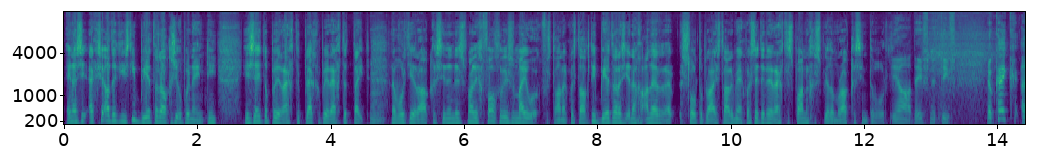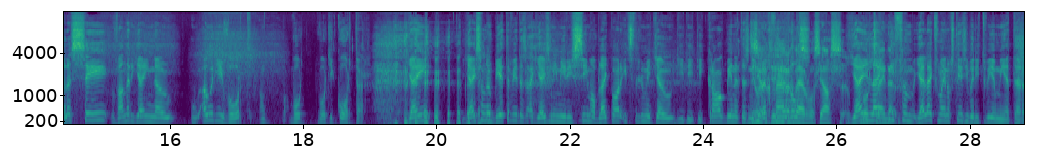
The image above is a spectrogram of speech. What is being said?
En as jy ek sê altyd jy's nie beter raak as jy opponent nie. Jy's net op die regte plek op die regte tyd. Mm. Dan word jy raak gesien en dit is maar die geval gewees met my ook. Verstaan ek was dalk nie beter as enige ander eh, slot op daai stadium nie. Ek was net in die regte span gespeel om raak gesien te word. Ja, definitief. Nou kyk, hulle sê wanneer jy nou hoe ouer jy word, dan word word jy korter. Jy jy sal nou beter weet as ek jy's in die medisy, maar blykbaar iets te doen met jou die die die kraakbene tussen jou die dis die rugwervels. rugwervels, ja. s- Jy lyk nie vir jy lyk vir my nog steeds by die 2 meter.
